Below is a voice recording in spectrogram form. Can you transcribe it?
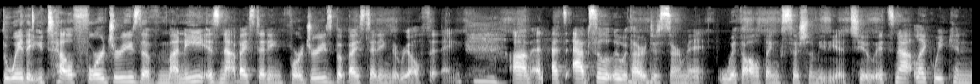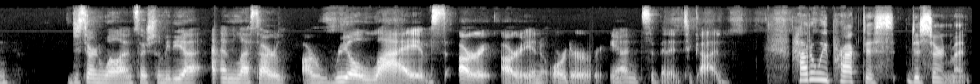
the way that you tell forgeries of money is not by studying forgeries, but by studying the real thing. Mm. Um, and that's absolutely with our discernment with all things social media, too. It's not like we can discern well on social media unless our our real lives are are in order and submitted to God. How do we practice discernment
